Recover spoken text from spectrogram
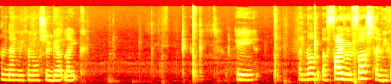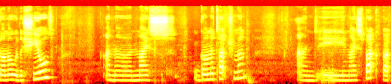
And then we can also get like a another a 501st heavy gunner with a shield and a nice gun attachment and a nice backpack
